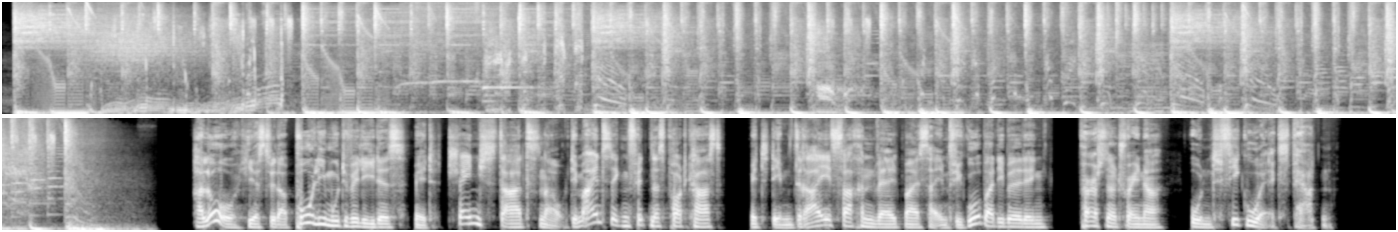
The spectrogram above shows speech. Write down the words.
Hallo, hier ist wieder Poli Mutevelidis mit Change Starts Now, dem einzigen Fitness-Podcast mit dem dreifachen Weltmeister im Figur-Bodybuilding, Personal Trainer und Figurexperten.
